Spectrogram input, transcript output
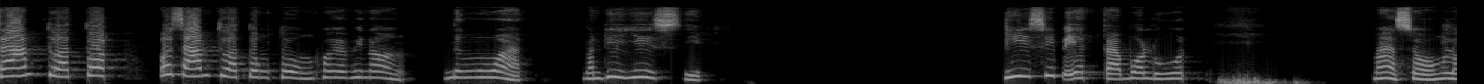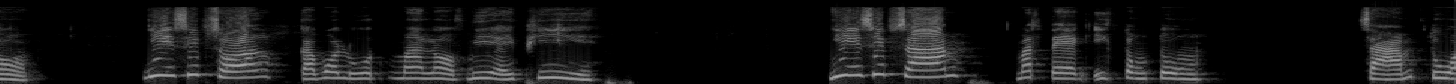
สามตัวตดโอ้สามตัวตรงๆพ่อแม่พี่น้องหนึ่งงวด วันที่ยี่สิบยี่สิบเอ็ดกับบอลูดมาสองรอบยี่สิบสองกับบอลูดมารอบ VIP ยี่สิบสามมาแตกอีกตรงๆ สามตัว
